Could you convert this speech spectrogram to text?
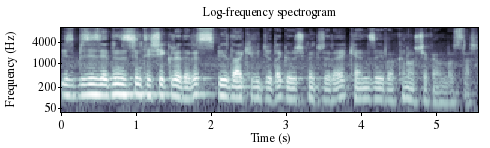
biz- bizi izlediğiniz için teşekkür ederiz. Bir dahaki videoda görüşmek üzere. Kendinize iyi bakın. Hoşçakalın dostlar.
